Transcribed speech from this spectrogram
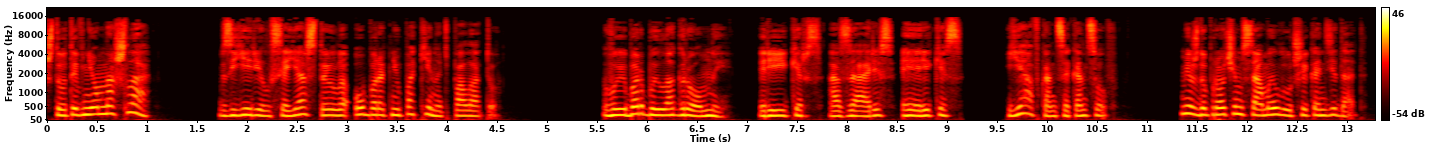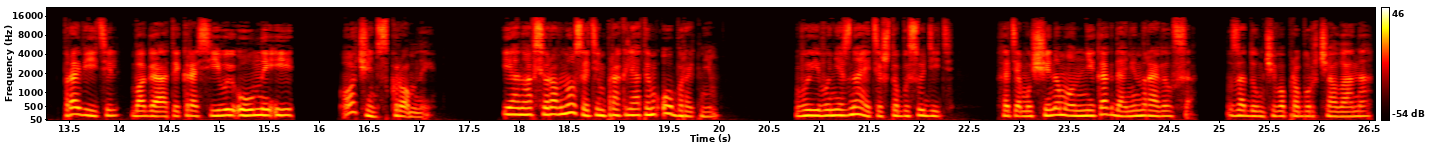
Что ты в нем нашла?» Взъярился я, стоило оборотню покинуть палату. Выбор был огромный. Рикерс, Азарис, Эрикес. Я, в конце концов. Между прочим, самый лучший кандидат. Правитель, богатый, красивый, умный и очень скромный. И она все равно с этим проклятым оборотнем. Вы его не знаете, чтобы судить. Хотя мужчинам он никогда не нравился, задумчиво пробурчала она.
